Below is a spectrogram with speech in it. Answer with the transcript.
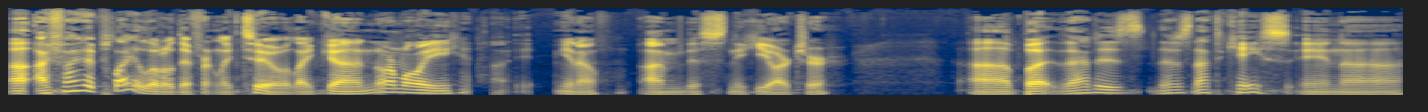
uh, I find it play a little differently too. Like uh, normally, uh, you know, I'm this sneaky archer, uh, but that is that is not the case in uh,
